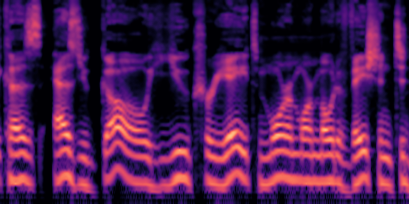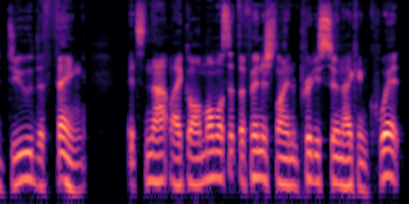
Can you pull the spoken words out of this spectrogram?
because as you go, you create more and more motivation to do the thing. It's not like, oh, I'm almost at the finish line and pretty soon I can quit.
